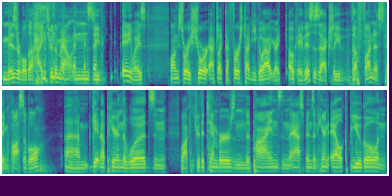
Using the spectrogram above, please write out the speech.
miserable to hike through the mountains. You, anyways, long story short, after like the first time you go out, you're like, okay, this is actually the funnest thing possible. Um, getting up here in the woods and walking through the timbers and the pines and aspens and hearing elk bugle and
